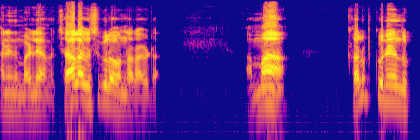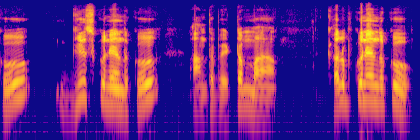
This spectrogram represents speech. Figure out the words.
అనేది మళ్ళీ ఆమె. చాలా విసుగులో ఉన్నారు ఆవిడ. అమ్మా కలుపుకునేందుకు గీసుకునేందుకు అంత పెట్టమ్మా. కలుపుకునేందుకు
